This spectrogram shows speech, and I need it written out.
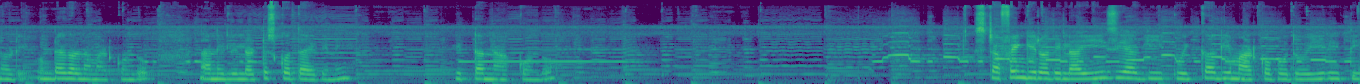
ನೋಡಿ ಉಂಡೆಗಳನ್ನ ಮಾಡಿಕೊಂಡು ನಾನಿಲ್ಲಿ ಲಟ್ಟಿಸ್ಕೊತಾ ಇದ್ದೀನಿ. ಹಿಟ್ಟನ್ನು ಹಾಕ್ಕೊಂಡು. ಸ್ಟಫಿಂಗ್ ಇರೋದಿಲ್ಲ. ಈಸಿಯಾಗಿ, ಕ್ವಿಕ್ಕಾಗಿ ಮಾಡ್ಕೋಬೋದು. ಈ ರೀತಿ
